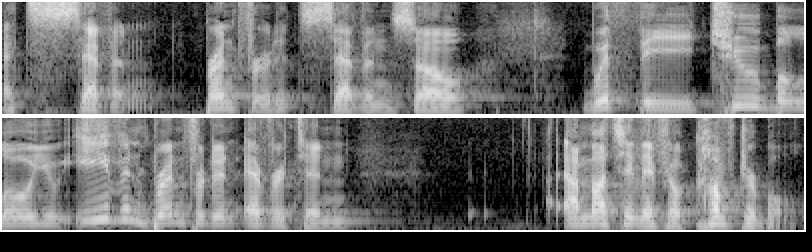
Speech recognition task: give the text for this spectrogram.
at seven. Brentford at seven. So with the two below you, even Brentford and Everton, I'm not saying they feel comfortable,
